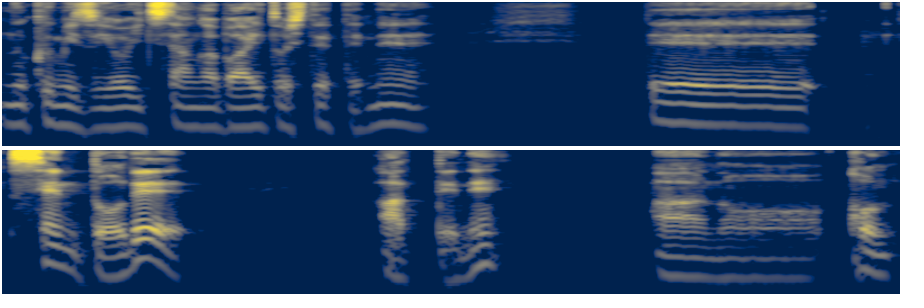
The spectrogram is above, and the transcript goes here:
温水洋一さんがバイトしててね、で、銭湯で会ってね、あの、こん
